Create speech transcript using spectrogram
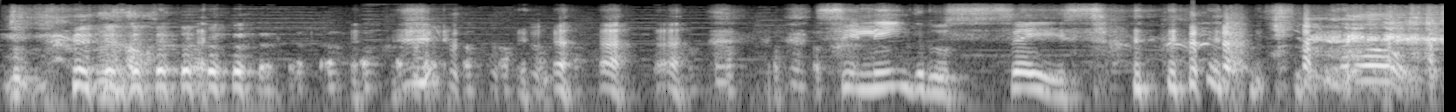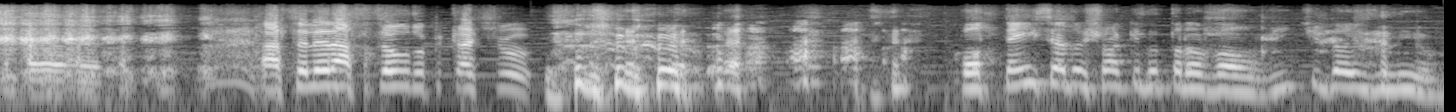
Cilindro 6. Não, é, Aceleração do Pikachu. Potência do choque do trovão, 22 mil.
